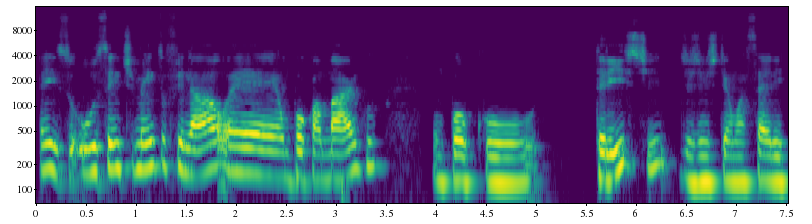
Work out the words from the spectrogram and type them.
É isso. O sentimento final é um pouco amargo, um pouco triste de a gente ter uma série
